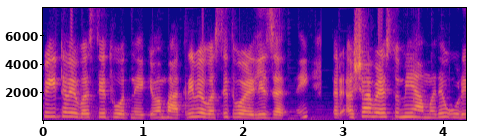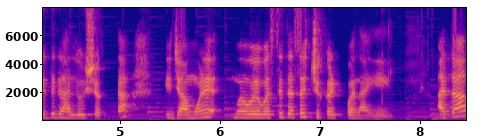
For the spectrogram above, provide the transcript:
पीठ व्यवस्थित होत नाही किंवा भाकरी व्यवस्थित वळली जात नाही तर अशा वेळेस तुम्ही यामध्ये उडीद घालू शकता की ज्यामुळे व्यवस्थित असं चिकटपणा येईल. आता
